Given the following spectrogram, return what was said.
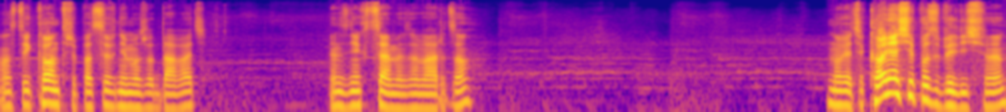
On z tej kontry pasywnie może oddawać. Więc nie chcemy za bardzo. No wiecie, konia się pozbyliśmy,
